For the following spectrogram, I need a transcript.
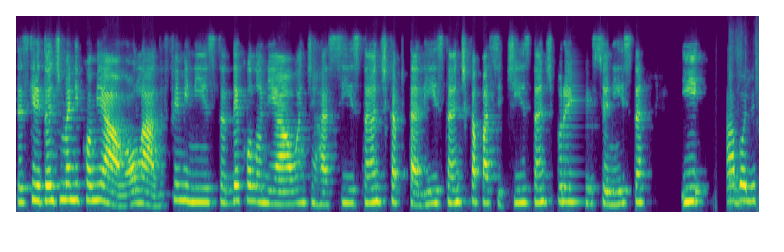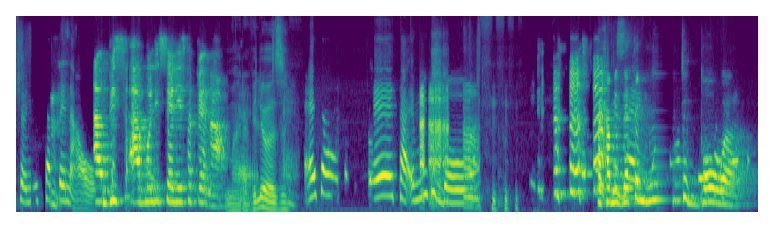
Está escrito antimanicomial, ao lado, feminista, decolonial, antirracista, anticapitalista, anticapacitista, antiproibicionista e Abolicionista penal. abis- abolicionista penal. Maravilhoso. Essa camiseta é muito boa. A camiseta é muito boa.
